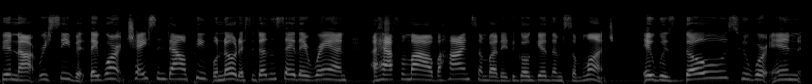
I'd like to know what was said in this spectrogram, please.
did not receive it. They weren't chasing down people. Notice it doesn't say they ran a half a mile behind somebody to go give them some lunch. It was those who were in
